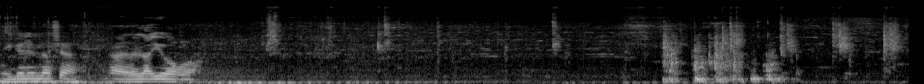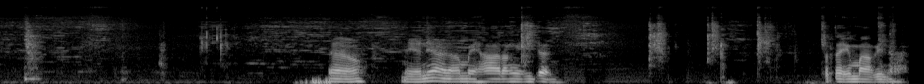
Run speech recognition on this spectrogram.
May ganun lang siya. Ah, nalayo ako. Ano? May ano yan, ah, may harang yan dyan. Patay yung makina.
